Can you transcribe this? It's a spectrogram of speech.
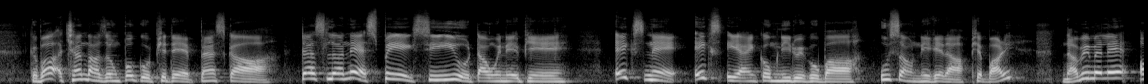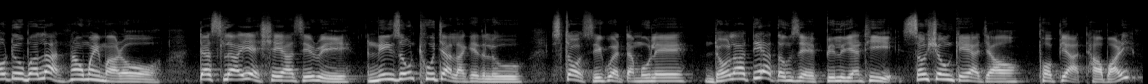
။ကမ္ဘာအချမ်းသာဆုံးပုဂ္ဂိုလ်ဖြစ်တဲ့ Musk က Tesla နဲ့ SpaceX CEO တာဝန်တွေအပြင် X နဲ့ XAI ကုမ္ပဏီတွေကိုပါဥဆောင်နေခဲ့တာဖြစ်ပါတယ်။ဒါပေမဲ့လည်းအော်တိုဘာလနှောင်းပိုင်းမှာတော့ Tesla ရဲ့ share ဈေးတွေအနည်းဆုံးထိုးကျလာခဲ့တယ်လို့ stock ဈေးကွက်တန်ဖိုးလဲဒေါ်လာ130ဘီလီယံထိဆုံးရှုံးခဲ့ရကြောင်းဖော်ပြထားပါတယ်။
